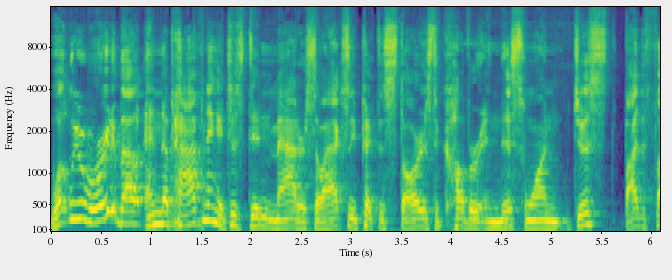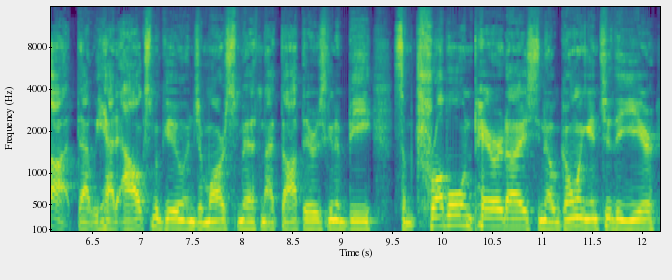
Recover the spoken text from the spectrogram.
what we were worried about ended up happening. It just didn't matter. So I actually picked the stars to cover in this one just by the thought that we had Alex McGough and J'Mar Smith, and I thought there was going to be some trouble in paradise, you know, going into the year.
